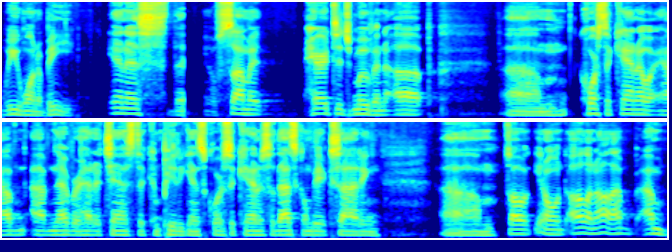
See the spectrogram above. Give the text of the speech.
we want to be. Ennis, the you know, Summit, Heritage moving up. Um, I've, I've never had a chance to compete against Corsicana, so that's going to be exciting. Um, so, you know, all in all, I'm, I'm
